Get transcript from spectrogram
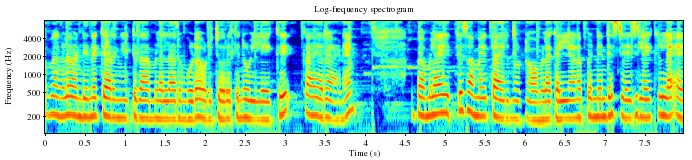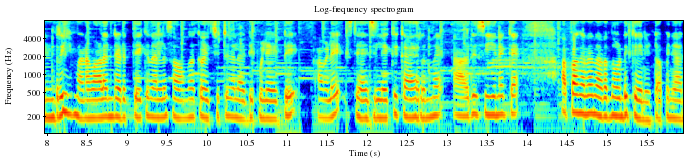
അപ്പോൾ ഞങ്ങൾ വണ്ടിയിൽ നിന്നൊക്കെ ഇറങ്ങിയിട്ട് നമ്മളെല്ലാവരും കൂടെ ഓഡിറ്റോറിയത്തിന്റെ ഉള്ളിലേക്ക് കയറാണ്. അപ്പോൾ നമ്മളെ എത്തിയ സമയത്തായിരുന്നു കേട്ടോ നമ്മളെ കല്യാണ പെണ്ണിന്റെ സ്റ്റേജിലേക്കുള്ള എൻട്രി മണവാളന്റെ അടുത്തേക്ക് നല്ല സോങ്ങൊക്കെ വെച്ചിട്ട് നല്ല അടിപൊളിയായിട്ട് അവൾ സ്റ്റേജിലേക്ക് കയറുന്ന ആ ഒരു സീനൊക്കെ അപ്പോൾ അങ്ങനെ നടന്നുകൊണ്ട് കഴിഞ്ഞിട്ടോ അപ്പോൾ ഞാൻ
